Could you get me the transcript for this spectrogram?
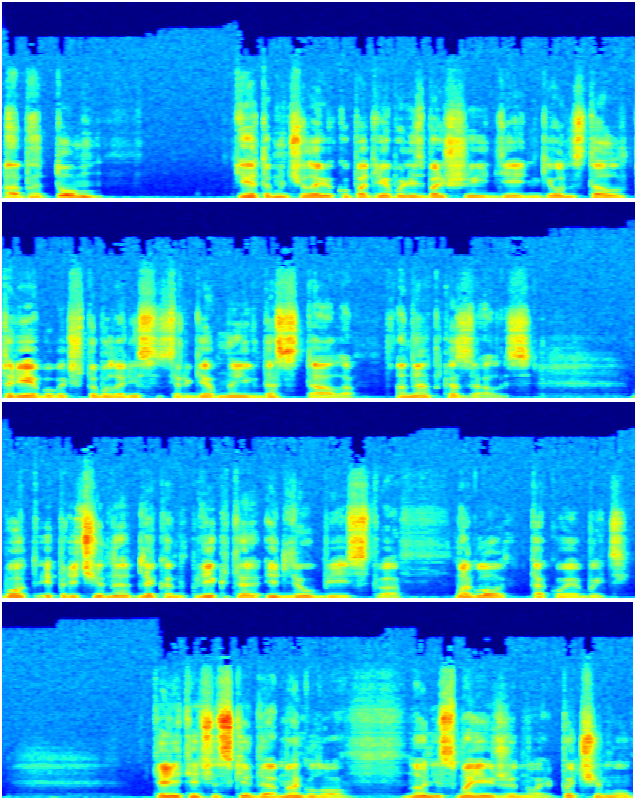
а потом... Этому человеку потребовались большие деньги. Он стал требовать, чтобы Лариса Сергеевна их достала. Она отказалась. Вот и причина для конфликта и для убийства. Могло такое быть? Теоретически, да, могло, но не с моей женой. Почему?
